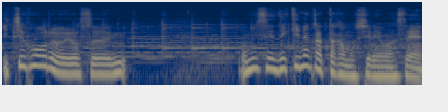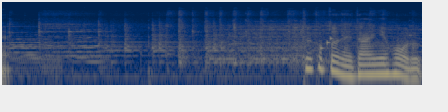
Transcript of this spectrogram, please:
？1ホールを要するにお見せできなかったかもしれません。ということで第2ホール。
